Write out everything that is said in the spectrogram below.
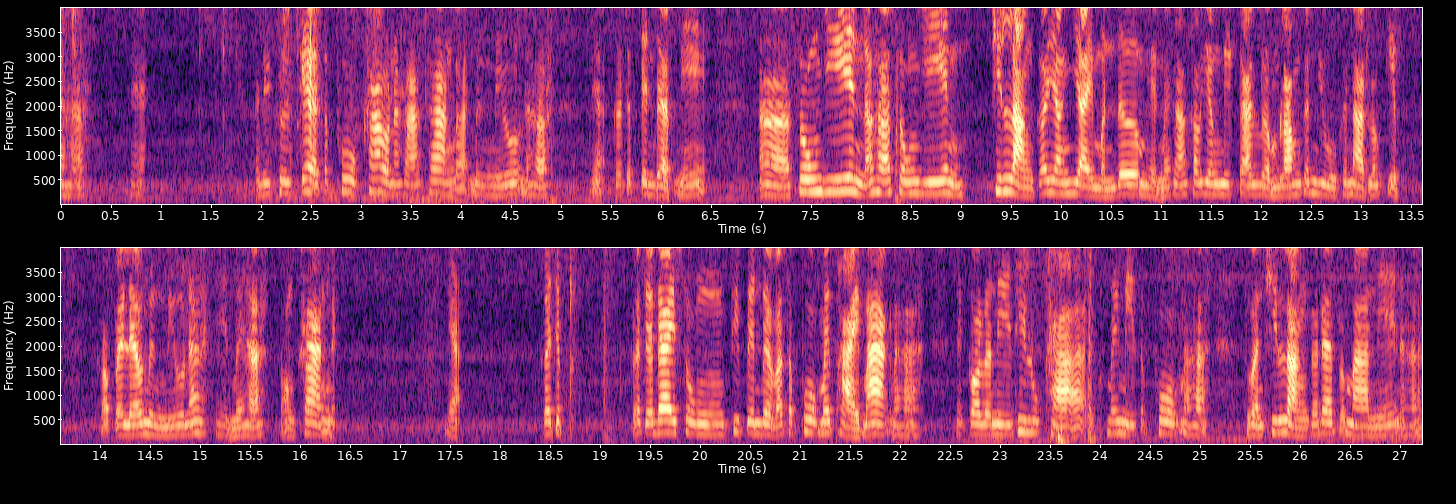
นะคะเนี่ยอันนี้คือแก้สะโพกเข้านะคะ ข้างละหนึ่งนิ้วนะคะ เนี่ยก็จะเป็นแบบนี้ อ่าทรงยีนนะคะ ทรงยีน ชิ้นหลังก็ยังใหญ่เหมือนเดิมเห็นไหมคะเขายังมีการเหลื่อมล้ำกันอยู่ขนาดเราเก็บเข้าไปแล้วหนึ่งนิ้วนะเห็นไหมคะสองข้างเนี่ยเนี่ยก็จะก็จะได้ทรงที่เป็นแบบว่าสะโพกไม่ผายมากนะคะ ในกรณีที่ลูกค้าไม่มีสะโพกนะคะ ส่วนชิ้นหลังก็ได้ประมาณนี้นะคะ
